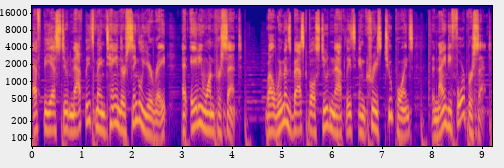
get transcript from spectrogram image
FBS student athletes maintained their single year rate at 81%, while women's basketball student athletes increased two points to 94%.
